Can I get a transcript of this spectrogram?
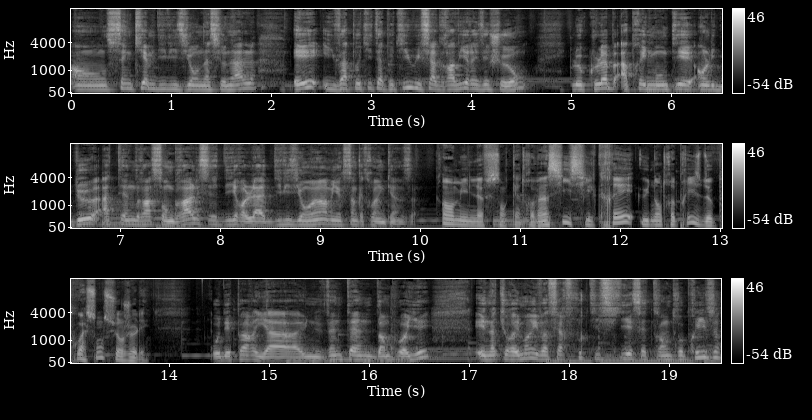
en 5e division nationale et il va petit à petit lui faire gravir les échelons. Le club, après une montée en Ligue 2, atteindra son Graal, c'est-à-dire la division 1 en 1995. En 1986, il crée une entreprise de poissons surgelés. Au départ, il y a une vingtaine d'employés et naturellement, il va faire fructifier cette entreprise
